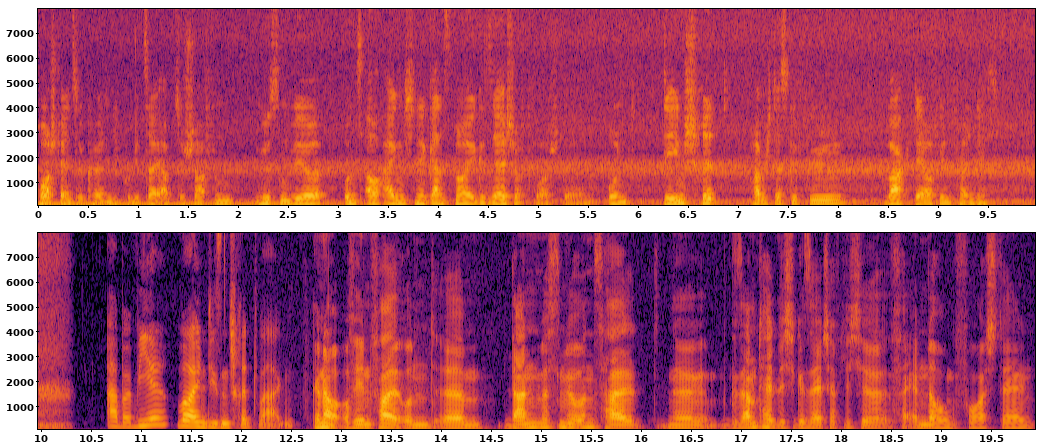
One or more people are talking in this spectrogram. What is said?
vorstellen zu können, die Polizei abzuschaffen, müssen wir uns auch eigentlich eine ganz neue Gesellschaft vorstellen. Und den Schritt, habe ich das Gefühl, wagt er auf jeden Fall nicht. Aber wir wollen diesen Schritt wagen. Genau, auf jeden Fall. Und ähm, dann müssen wir uns halt eine gesamtheitliche gesellschaftliche Veränderung vorstellen.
